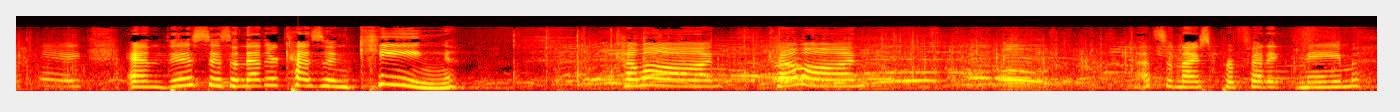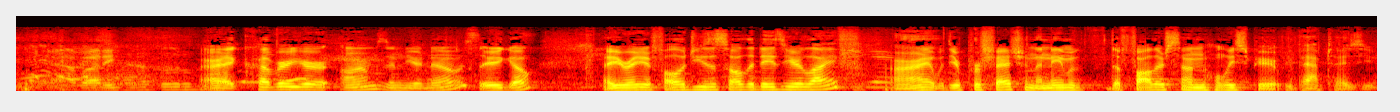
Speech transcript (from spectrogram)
Okay. And this is another cousin, King. Come on. Come on. That's a nice prophetic name. Yeah, buddy. All right, cover your arms and your nose. There you go. Are you ready to follow Jesus all the days of your life? All right, with your profession, in the name of the Father, Son, and Holy Spirit, we baptize you.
